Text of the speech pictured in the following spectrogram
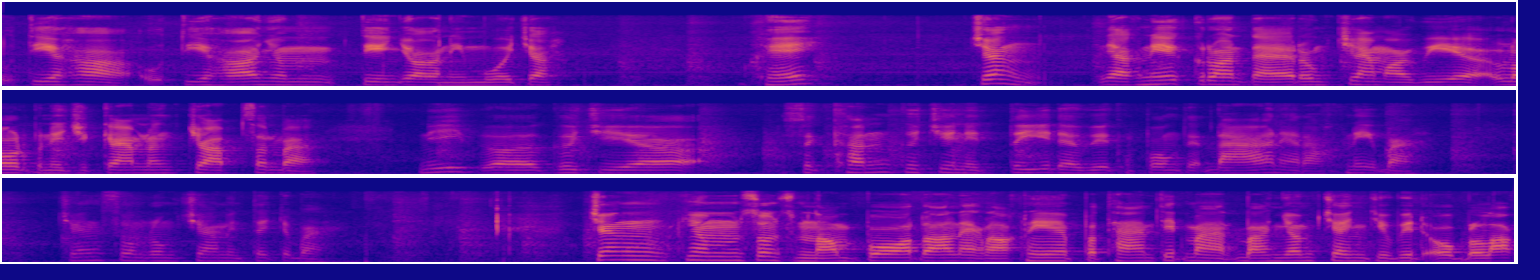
ឧទាហរណ៍ឧទាហរណ៍ខ្ញុំទាញយកអានេះមួយចាស់អូខេអញ្ចឹងអ្នកគ្នាគ្រាន់តែរងចាំឲ្យវាលោតពាណិជ្ជកម្មនឹងចប់សិនបាទនេះគឺជាសិក្ខិនគឺជានីតិដែលវាកំពុងតែដើរអ្នកនរគ្នាបាទអញ្ចឹងសូមរងចាំបន្តិចទៅបាទចឹងខ្ញុំសូមសំណូមពរដល់អ្នកនរគ្នាបន្ថែមទៀតបាទបាទខ្ញុំចេញជាវីដេអូ blog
